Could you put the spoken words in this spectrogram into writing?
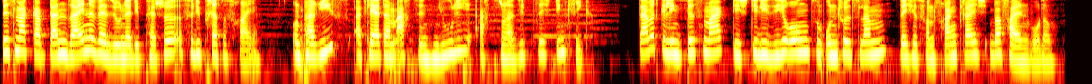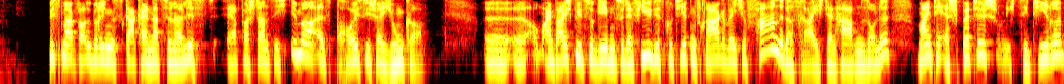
Bismarck gab dann seine Version der Depesche für die Presse frei. Und Paris erklärte am 18. Juli 1870 den Krieg. Damit gelingt Bismarck die Stilisierung zum Unschuldslamm, welches von Frankreich überfallen wurde. Bismarck war übrigens gar kein Nationalist. Er verstand sich immer als preußischer Junker. Äh, äh, um ein Beispiel zu geben zu der viel diskutierten Frage, welche Fahne das Reich denn haben solle, meinte er spöttisch, und ich zitiere,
